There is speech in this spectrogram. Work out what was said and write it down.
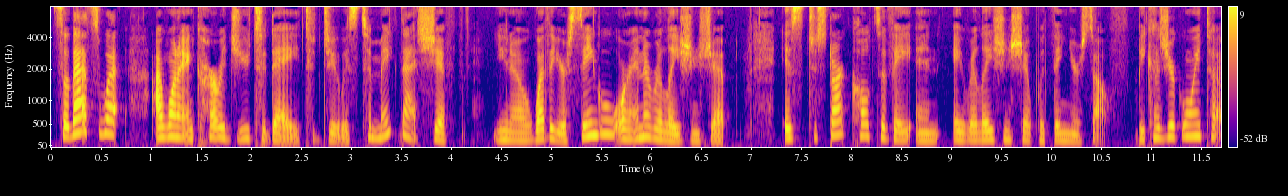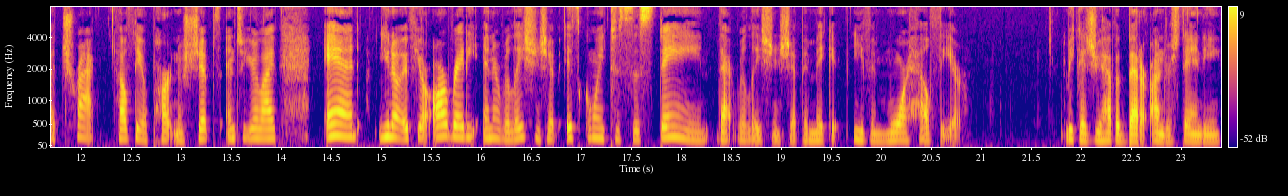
So that's what I want to encourage you today to do is to make that shift you know, whether you're single or in a relationship, is to start cultivating a relationship within yourself because you're going to attract healthier partnerships into your life. And, you know, if you're already in a relationship, it's going to sustain that relationship and make it even more healthier because you have a better understanding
